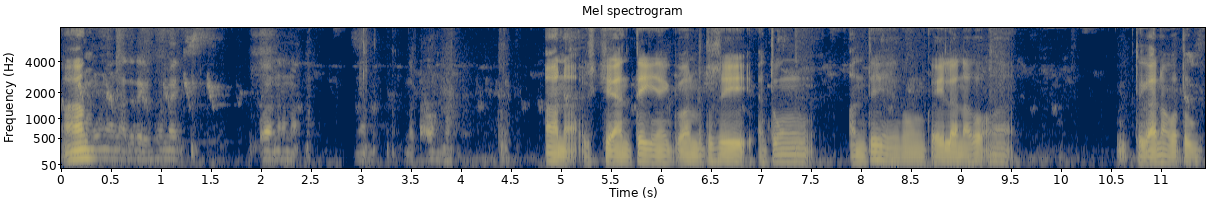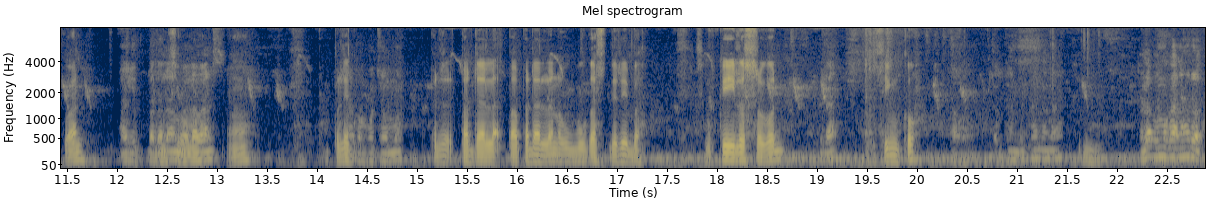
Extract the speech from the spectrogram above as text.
Ang? Muna na dire, sa may kuan na na. Nataon ba? Ana, si ante, ginagawan mo to si, atong ante, kung kailan ako nga. Tagaan ako to kuan. Agit padala. Oh. Palit, padala, padala, papadala na ko bukas diri ba? 5 kilos. Pila? 5. Ako. Tagkan na na. Hmm. Wala makain harot.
